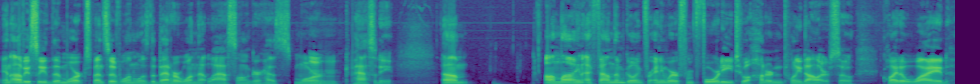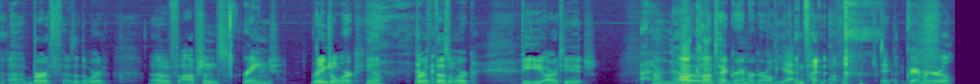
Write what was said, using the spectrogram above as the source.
And obviously, the more expensive one was the better one that lasts longer, has more capacity. Um, online, I found them going for anywhere from 40 to $120. So, quite a wide uh, berth, is that the word? Of options. Range? Range will work, yeah. Berth doesn't work? B E R T H? I don't know. I'll contact Grammar Girl Yeah. and find out. Grammar Girl?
